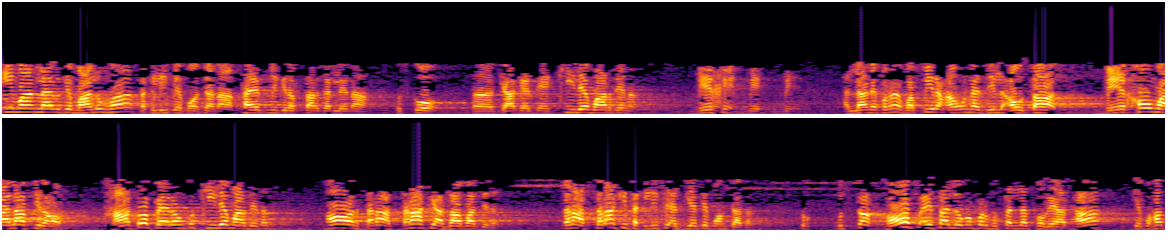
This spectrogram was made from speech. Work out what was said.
ایمان لائے کہ معلوم ہوا، تکلیفیں پہنچانا، قید میں گرفتار کر لینا، اس کو کیا کہتے ہیں، کیلے مار دینا میخے اللہ نے فرمایا وفیر آؤں دل اوتاد میخوں والا فرعون، ہاتھوں پیروں کو کیلے مار دیتا تھا اور طرح طرح کے عذابات دیتا تھا طرح طرح کی تکلیفیں، اذیتیں پہنچاتا۔ تھا تو اس کا خوف ایسا لوگوں پر مسلط ہو گیا تھا کہ بہت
